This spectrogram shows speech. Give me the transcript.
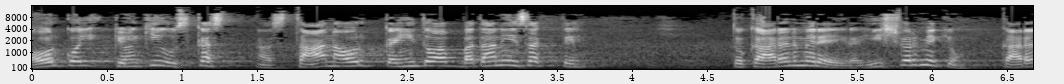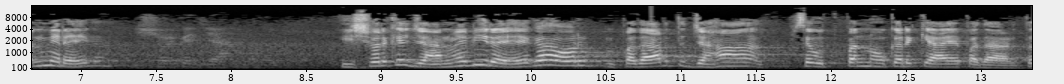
और कोई क्योंकि उसका स्थान और कहीं तो आप बता नहीं सकते। तो कारण में रहेगा। ईश्वर में क्यों? कारण में रहेगा। ईश्वर के ज्ञान में ईश्वर के ज्ञान में भी रहेगा और पदार्थ जहाँ से उत्पन्न होकर के आए पदार्थ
